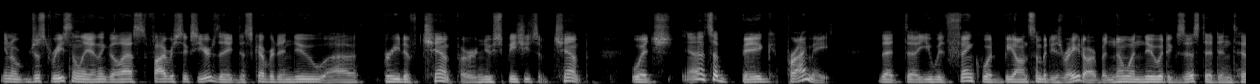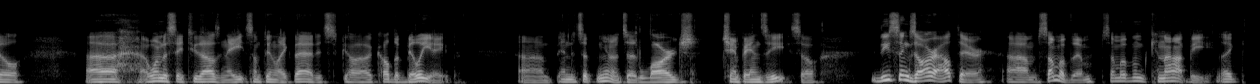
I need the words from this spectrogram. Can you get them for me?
you know, just recently, I think the last five or six years, they discovered a new uh, breed of chimp or new species of chimp, which you know, it's a big primate that uh, you would think would be on somebody's radar, but no one knew it existed until uh, I want to say 2008, something like that. It's uh, called the Bili ape um, and it's a you know it's a large chimpanzee. So these things are out there. Um, some of them, some of them cannot be. Like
